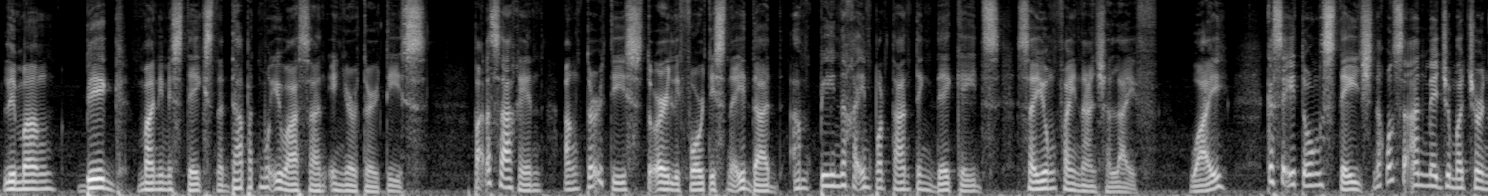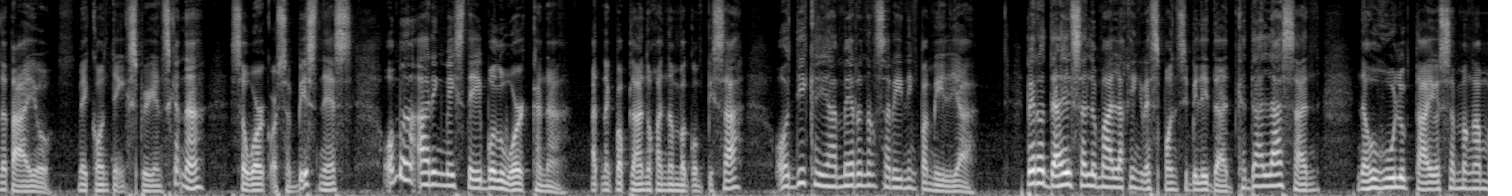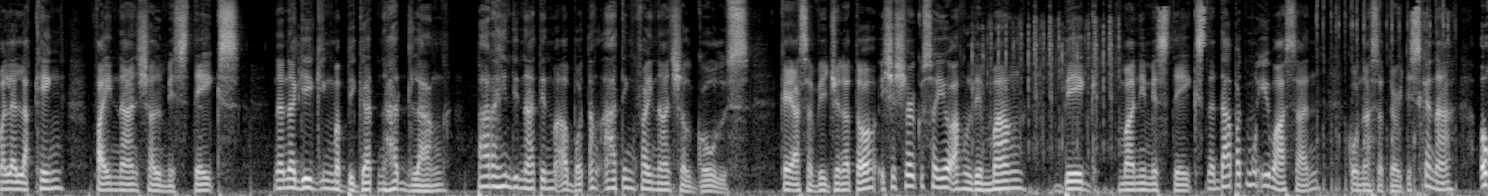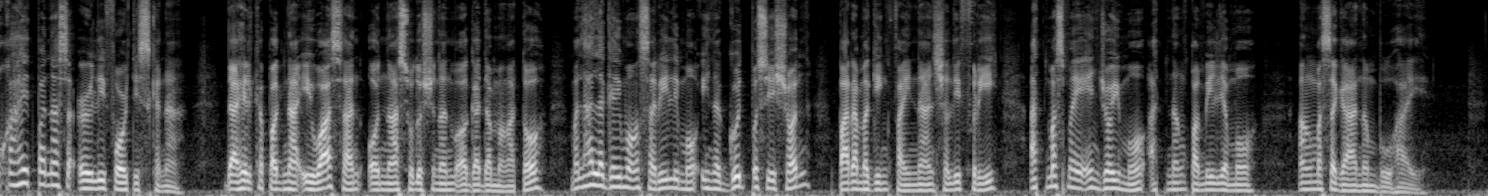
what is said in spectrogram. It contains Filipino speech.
Limang big money mistakes na dapat mong iwasan in your 30s. Para sa akin, ang 30s to early 40s na edad ang pinaka-importanting decades sa iyong financial life. Why? Kasi ito ang stage na kung saan medyo mature na tayo. May konting experience ka na sa work or sa business o maaaring may stable work ka na at nagpaplano ka ng mag-umpisa o di kaya meron ng sariling pamilya. Pero dahil sa lumalaking responsibilidad, kadalasan nahuhulog tayo sa mga malalaking financial mistakes na nagiging mabigat na hadlang para hindi natin maabot ang ating financial goals. Kaya sa video na to, isishare ko sa iyo ang limang big money mistakes na dapat mong iwasan kung nasa 30s ka na o kahit pa nasa early 40s ka na. Dahil kapag naiwasan o nasolusyonan mo agad ang mga to, malalagay mo ang sarili mo in a good position para maging financially free at mas may enjoy mo at ng pamilya mo ang masaganang buhay.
